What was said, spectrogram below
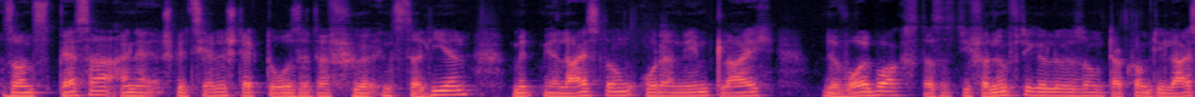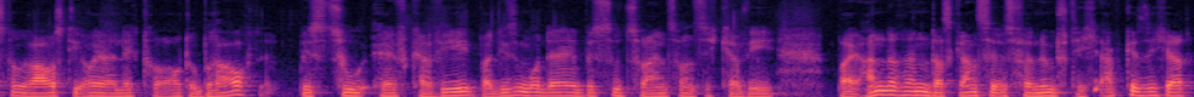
sonst besser eine spezielle Steckdose dafür installieren mit mehr Leistung oder nehmt gleich eine Wallbox, das ist die vernünftige Lösung. Da kommt die Leistung raus, die euer Elektroauto braucht, bis zu 11 kW bei diesem Modell, bis zu 22 kW bei anderen. Das Ganze ist vernünftig abgesichert.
